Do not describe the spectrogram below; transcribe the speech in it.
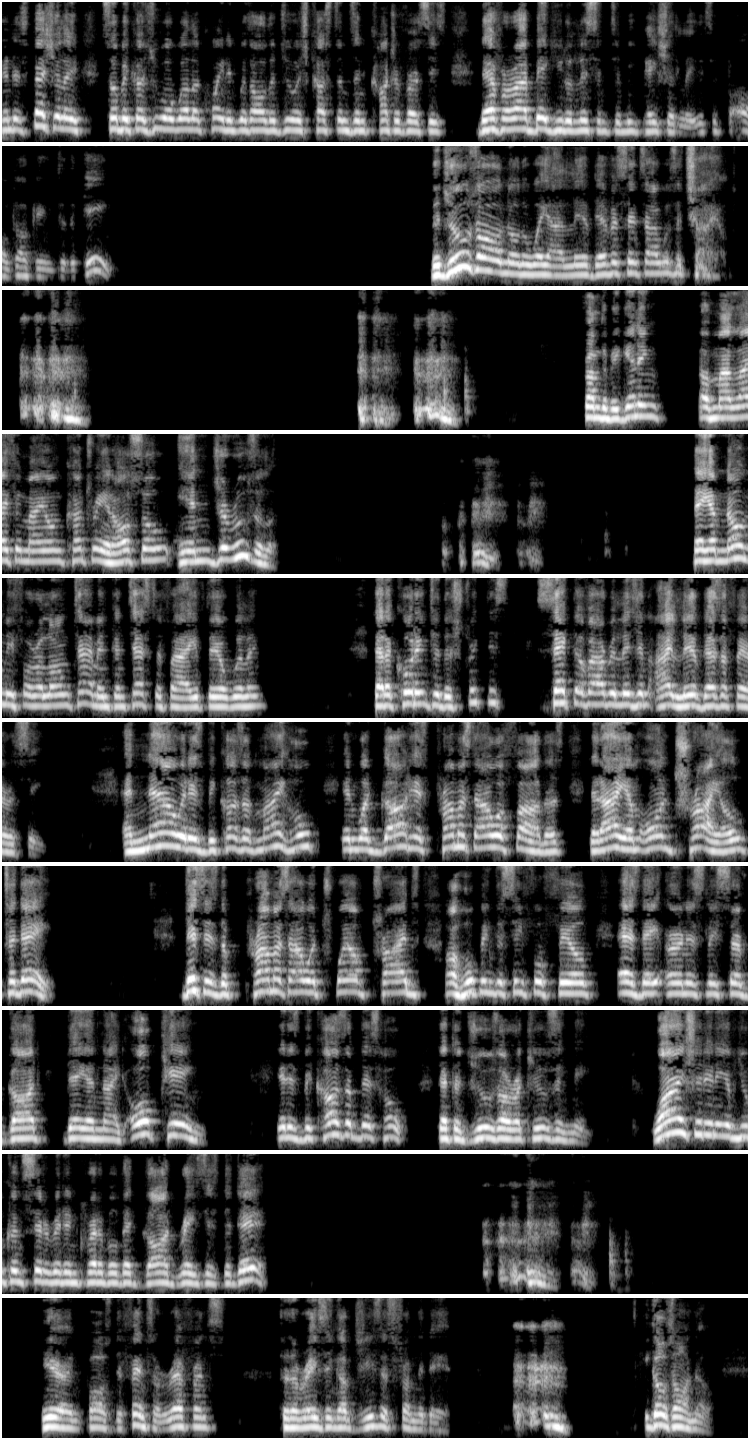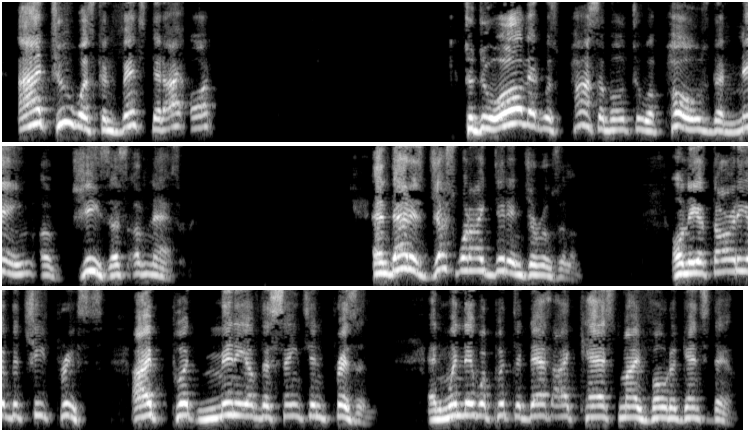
And especially so because you are well acquainted with all the Jewish customs and controversies. Therefore, I beg you to listen to me patiently. This is Paul talking to the king. The Jews all know the way I lived ever since I was a child. from the beginning of my life in my own country and also in Jerusalem. they have known me for a long time and can testify, if they are willing, that according to the strictest sect of our religion, I lived as a Pharisee. And now it is because of my hope in what God has promised our fathers that I am on trial today. This is the promise our 12 tribes are hoping to see fulfilled as they earnestly serve God day and night. O King, it is because of this hope that the Jews are accusing me. Why should any of you consider it incredible that God raises the dead? Here in Paul's defense, a reference to the raising of Jesus from the dead. he goes on though. I too was convinced that I ought to do all that was possible to oppose the name of Jesus of Nazareth. And that is just what I did in Jerusalem. On the authority of the chief priests, I put many of the saints in prison. And when they were put to death, I cast my vote against them.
